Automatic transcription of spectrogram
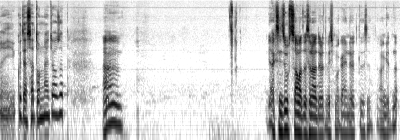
või kuidas sa tunned, Joosep ähm,? jääksin suht samade sõnade juurde, mis ma ka enne ütlesin, ongi, et noh,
